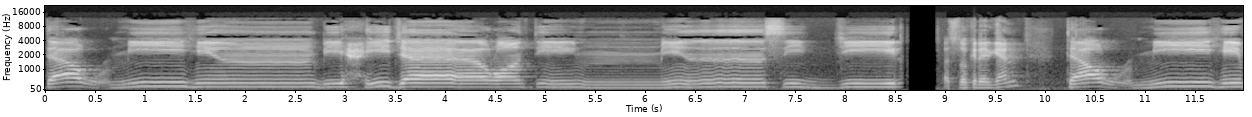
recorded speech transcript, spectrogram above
ترميهم بحجارة من سجيل Let's look at it again. ترميهم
